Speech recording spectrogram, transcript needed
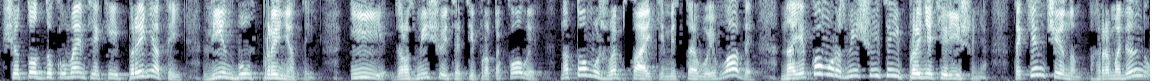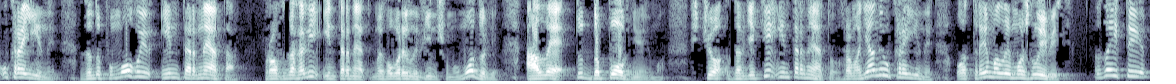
що той документ, який прийнятий, він був прийнятий. І розміщуються ці протоколи на тому ж вебсайті місцевої влади, на якому розміщуються і прийняті рішення. Таким чином, громадянин України за допомогою інтернета. Про взагалі інтернет ми говорили в іншому модулі, але тут доповнюємо, що завдяки інтернету громадяни України отримали можливість зайти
